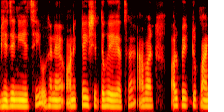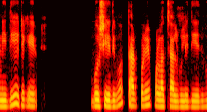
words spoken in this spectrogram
ভেজে নিয়েছি, ওখানে অনেকটাই সিদ্ধ হয়ে গেছে। আবার অল্প একটু পানি দিয়ে এটাকে বসিয়ে দিব। তারপরে পোলার চালগুলি দিয়ে দিব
